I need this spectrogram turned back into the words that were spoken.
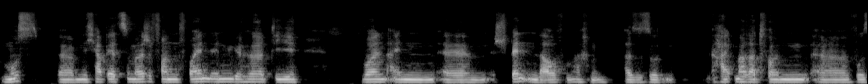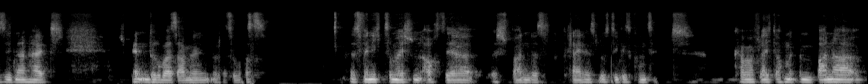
muss. Ähm, ich habe jetzt zum Beispiel von Freundinnen gehört, die wollen einen ähm, Spendenlauf machen, also so einen Halbmarathon, äh, wo sie dann halt Spenden drüber sammeln oder sowas. Das finde ich zum Beispiel auch sehr spannendes, kleines, lustiges Konzept. Kann man vielleicht auch mit einem Banner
